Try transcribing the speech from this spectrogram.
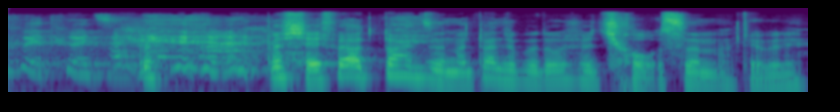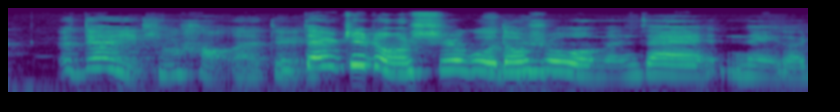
退特辑。不是谁说要段子吗？段子不都是糗事吗？对不对？这样也挺好的，对。但是这种事故都是我们在那个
